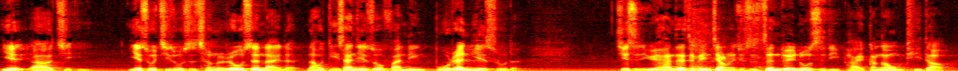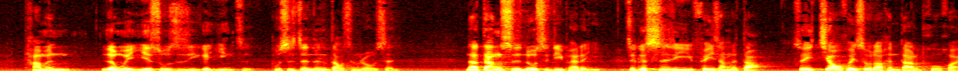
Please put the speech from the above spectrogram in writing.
耶啊基耶稣基督是成了肉身来的。然后第三节说，凡灵不认耶稣的，其实约翰在这边讲的就是针对诺斯底派。刚刚我们提到，他们认为耶稣是一个影子，不是真正造成肉身。那当时诺斯底派的这个势力非常的大，所以教会受到很大的破坏。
